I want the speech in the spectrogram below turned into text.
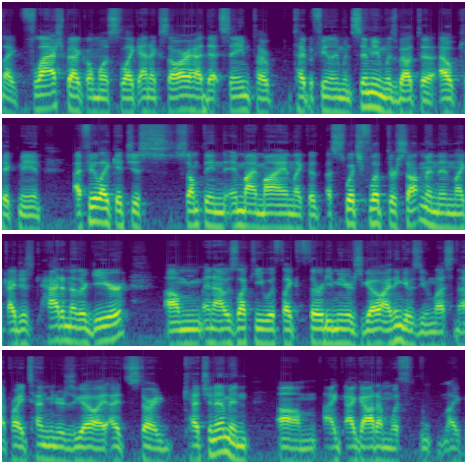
like flashback almost like NXR had that same type type of feeling when Simeon was about to outkick me, and I feel like it just something in my mind, like a, a switch flipped or something, and then like I just had another gear. Um, and I was lucky with like 30 meters ago. I think it was even less than that, probably 10 meters ago. I, I started catching him and um, I, I, got him with like,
